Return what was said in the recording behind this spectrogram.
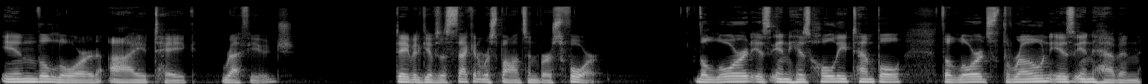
In the Lord I take refuge. David gives a second response in verse 4. The Lord is in his holy temple. The Lord's throne is in heaven.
